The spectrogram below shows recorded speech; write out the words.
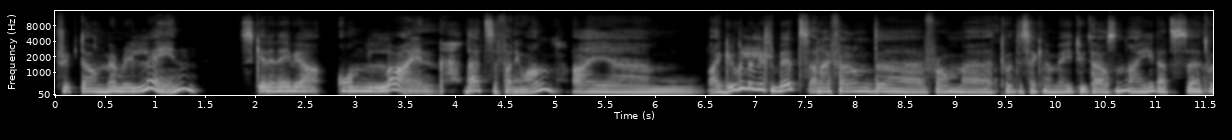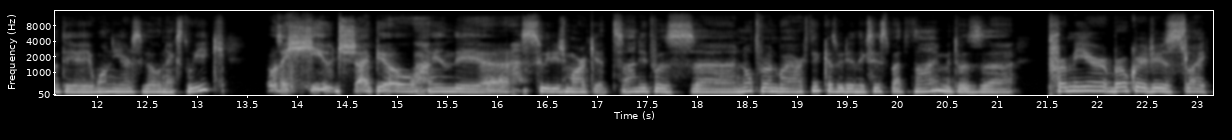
trip down memory lane, Scandinavia Online. That's a funny one. I um, I googled a little bit and I found uh, from 22nd uh, of May 2000, i.e., that's uh, 21 years ago next week it was a huge IPO in the uh, Swedish market, and it was uh, not run by Arctic because we didn't exist at the time. It was uh, premier brokerages like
